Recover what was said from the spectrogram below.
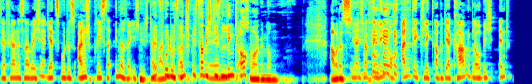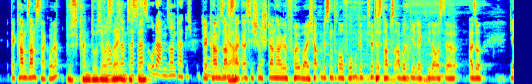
Der Fairness halber, ich, Ja. jetzt wo du es ansprichst, erinnere ich mich daran. Jetzt, wo du es ansprichst, habe ich Ähm. diesen Link auch wahrgenommen. Aber das, ja, ich habe den Link auch angeklickt, aber der kam, glaube ich, ent, der kam Samstag, oder? das kann durchaus Ich glaube, sein. Samstag war es oder am Sonntag. Ich bin Der kam Samstag, sicher. als ich schon Ja. sternhagelvoll war. Ich habe ein bisschen drauf rumgetippt, hab's aber direkt wieder aus der, also Die,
